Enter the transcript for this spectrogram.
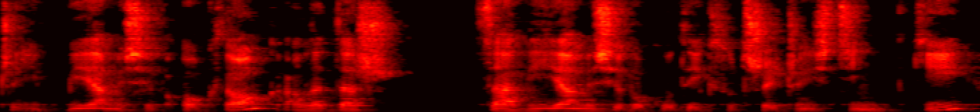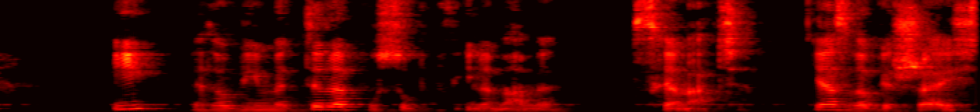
Czyli wbijamy się w okrąg, ale też zawijamy się wokół tej krótszej części nitki i robimy tyle półsłupków, ile mamy w schemacie. Ja zrobię 6.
